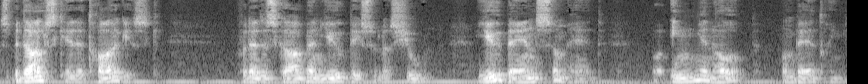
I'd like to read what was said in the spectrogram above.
Spedalskhet er tragisk fordi det skaper en djup isolasjon, djup ensomhet og ingen håp om bedring.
